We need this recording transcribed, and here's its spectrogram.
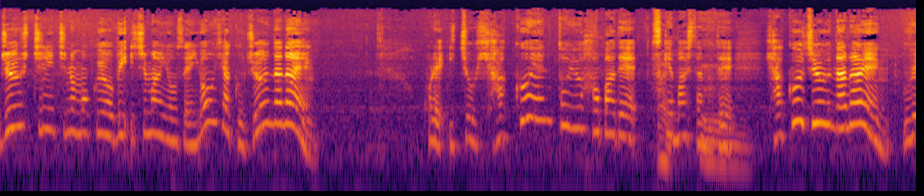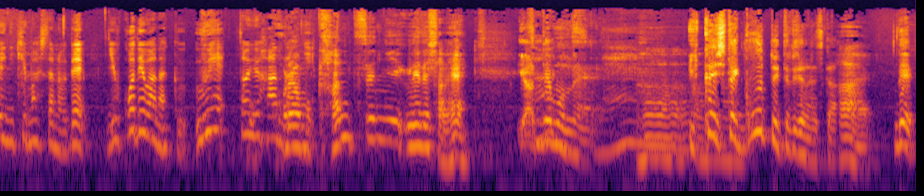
17日の木曜日14,417円これ一応100円という幅でつけましたので、はい117円上に来ましたので横ではなく上という判これはもう断に完全に上でしたね。いや、でもね、ね一回下にグーッといってるじゃないですか。はい。で、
